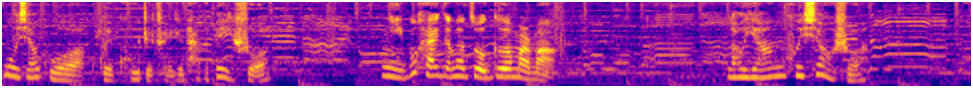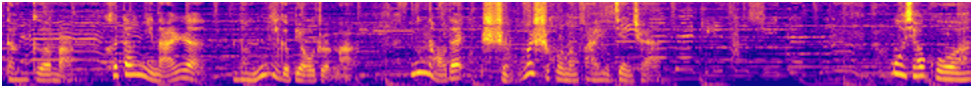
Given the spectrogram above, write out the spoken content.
莫小果会哭着捶着他的背说：“你不还跟他做哥们儿吗？”老杨会笑说：“当哥们儿和当你男人能一个标准吗？你脑袋什么时候能发育健全？”莫小果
